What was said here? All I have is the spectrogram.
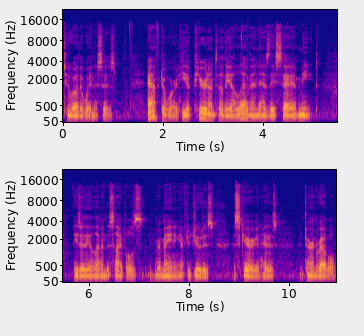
two other witnesses. Afterward, he appeared unto the eleven as they sat at meat. These are the eleven disciples remaining after Judas Iscariot has turned rebel,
